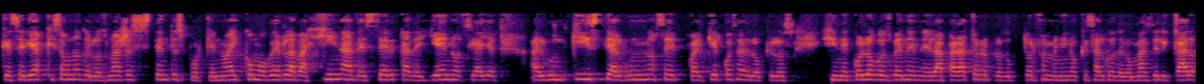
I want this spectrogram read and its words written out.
que sería quizá uno de los más resistentes, porque no hay como ver la vagina de cerca, de lleno, si hay algún quiste, algún, no sé, cualquier cosa de lo que los ginecólogos ven en el aparato reproductor femenino, que es algo de lo más delicado,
